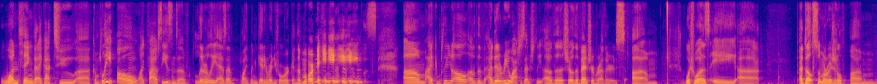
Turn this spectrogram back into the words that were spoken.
one thing that I got to uh, complete all Hmm. like five seasons of, literally as I've like been getting ready for work in the mornings. um, I completed all of the. I did a rewatch essentially of the show The Venture Brothers, um, which was a uh, Adult Swim original um,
